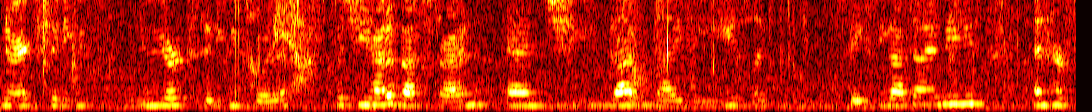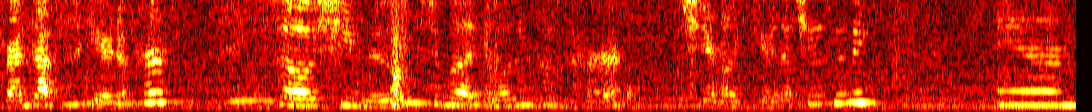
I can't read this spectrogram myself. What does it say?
New York City, New York City before this, but she had a best friend, and she got diabetes. Like Stacey got diabetes, and her friend got scared of her, so she moved. But it wasn't because of her. She didn't really care that she was moving, and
